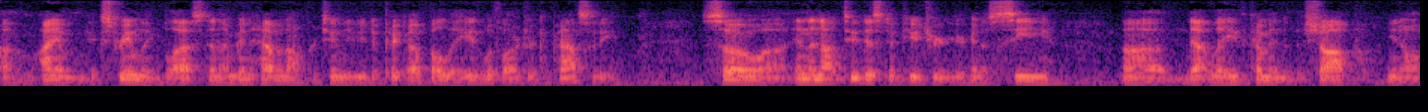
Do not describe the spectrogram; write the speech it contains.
Um, I am extremely blessed, and I'm going to have an opportunity to pick up a lathe with larger capacity. So, uh, in the not too distant future, you're going to see uh, that lathe come into the shop. You know,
